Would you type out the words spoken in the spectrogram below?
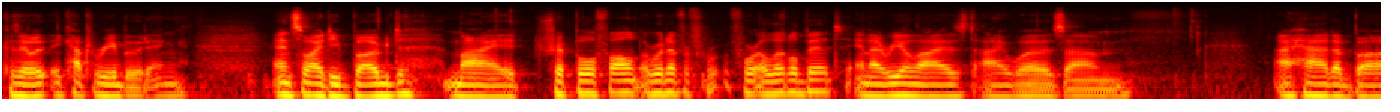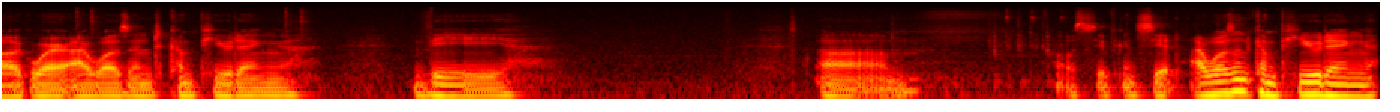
because it, it, kept rebooting. And so I debugged my triple fault or whatever for, for a little bit. And I realized I was, um, I had a bug where I wasn't computing the, um, let's see if we can see it. I wasn't computing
